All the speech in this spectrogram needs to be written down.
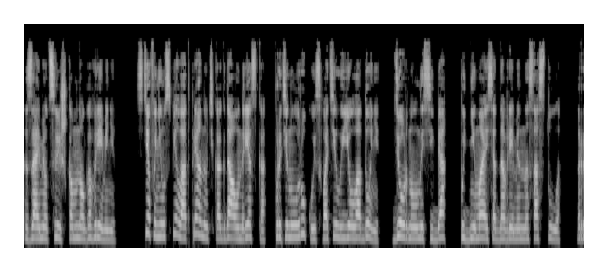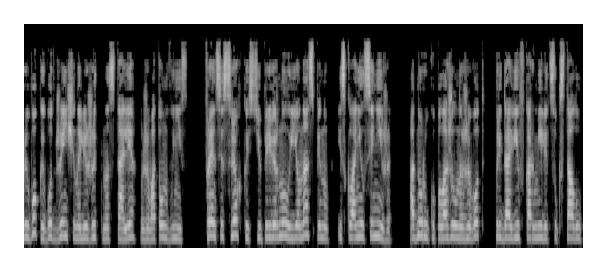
займет слишком много времени. Стефа не успела отпрянуть, когда он резко протянул руку и схватил ее ладони, дернул на себя, поднимаясь одновременно со стула. Рывок, и вот женщина лежит на столе, животом вниз. Фрэнсис с легкостью перевернул ее на спину и склонился ниже. Одну руку положил на живот, придавив кормилицу к столу,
